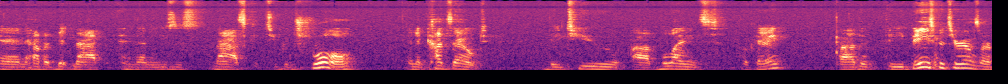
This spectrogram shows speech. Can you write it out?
and have a bitmap and then use this mask to control, and it cuts out the two uh, blends, okay? Uh, the, the, base materials are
